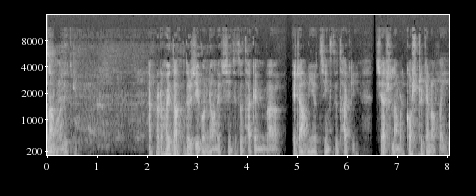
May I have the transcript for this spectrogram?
আসসালামু আলাইকুম। আপনারা হয়তো আপনাদের জীবনে অনেক চিন্তিত থাকেন বা এটা আমিও চিন্তিত থাকি যে আসলে আমরা কষ্ট কেন পাই?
